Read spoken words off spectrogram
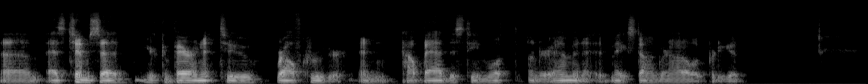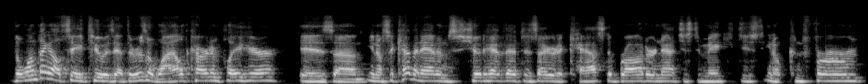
um, as Tim said, you're comparing it to Ralph Krueger and how bad this team looked under him, and it, it makes Don Granato look pretty good. The one thing I'll say too is that there is a wild card in play here. Is um, you know, so Kevyn Adams should have that desire to cast a broader net just to make just you know confirm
